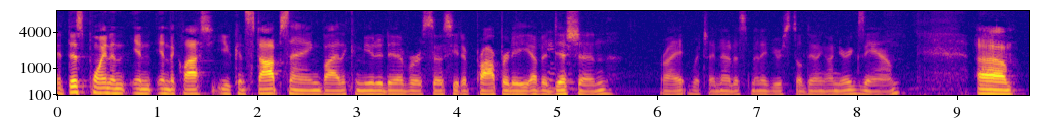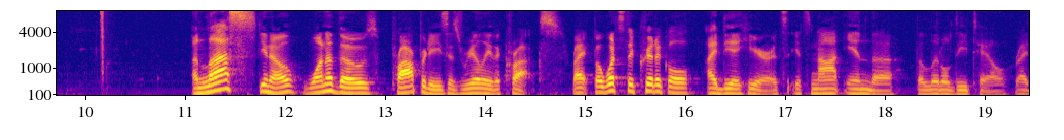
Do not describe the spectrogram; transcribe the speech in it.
At this point in, in, in the class, you can stop saying by the commutative or associative property of addition, right? Which I noticed many of you are still doing on your exam. Um, unless, you know, one of those properties is really the crux, right? But what's the critical idea here? It's, it's not in the, the little detail, right?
